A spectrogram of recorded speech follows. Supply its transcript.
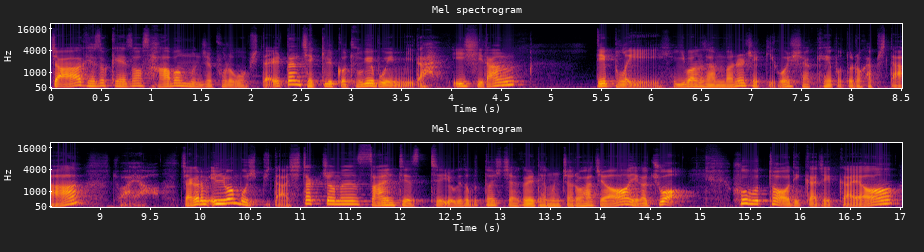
자, 계속해서 4번 문제 풀어봅시다. 일단 제낄 거 두 개 보입니다. 이시랑 deeply. 2번, 3번을 제끼고 시작해 보도록 합시다. 좋아요. 자, 그럼 1번 보십시다. 시작점은 scientist. 여기서부터 시작을 대문자로 하죠. 얘가 주어. 후부터 어디까지일까요?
